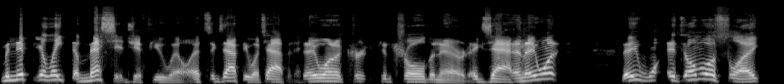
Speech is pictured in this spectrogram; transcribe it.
manipulate the message, if you will. That's exactly what's happening. They want to c- control the narrative. Exactly. and they want they want it's almost like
